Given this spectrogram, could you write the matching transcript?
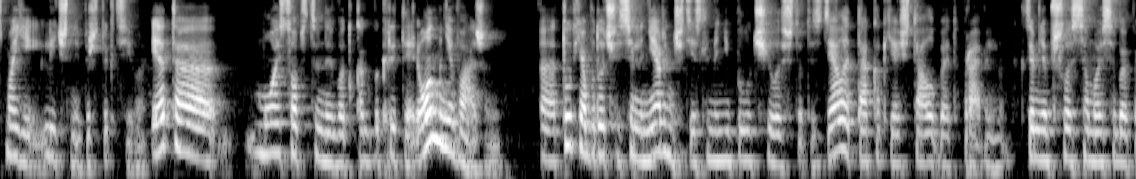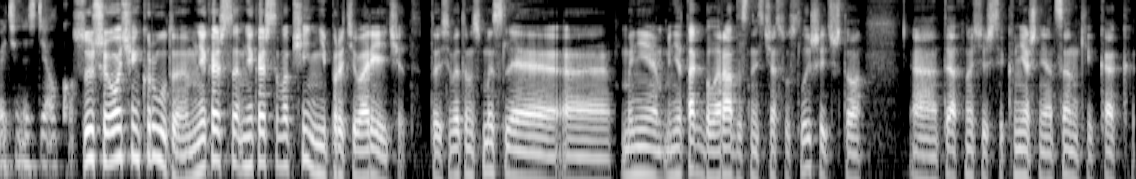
с моей личной перспективы. Это мой собственный вот как бы критерий. Он мне важен. Э, тут я буду очень сильно нервничать, если мне не получилось что-то сделать так, как я считала бы это правильным. Где мне пришлось самой собой пойти на сделку. Слушай, очень круто. Мне кажется, мне кажется, вообще не противоречит. То есть в этом смысле э, мне, мне так было радостно сейчас услышать, что э, ты относишься к внешней оценке как,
